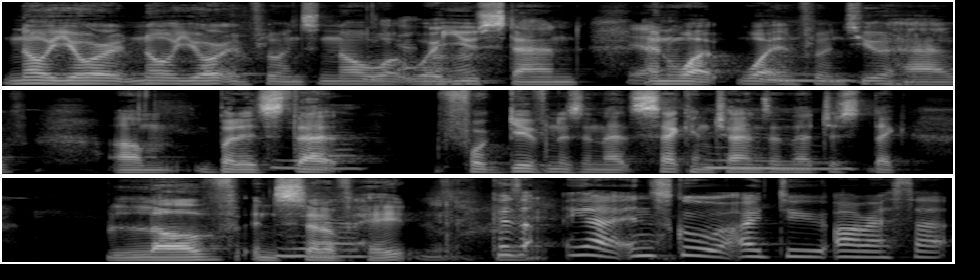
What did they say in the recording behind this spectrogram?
Know your know your influence, know what, where you uh-huh. stand, Yeah. and what what influence you mm. have. Um, but it's that forgiveness and that second chance and that just like love instead of hate. Because yeah, in school I do RS at,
